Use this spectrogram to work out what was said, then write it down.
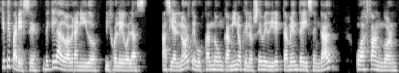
¿Qué te parece? ¿De qué lado habrán ido? dijo Legolas hacia el norte buscando un camino que lo lleve directamente a Isengard, o a Fangorn,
